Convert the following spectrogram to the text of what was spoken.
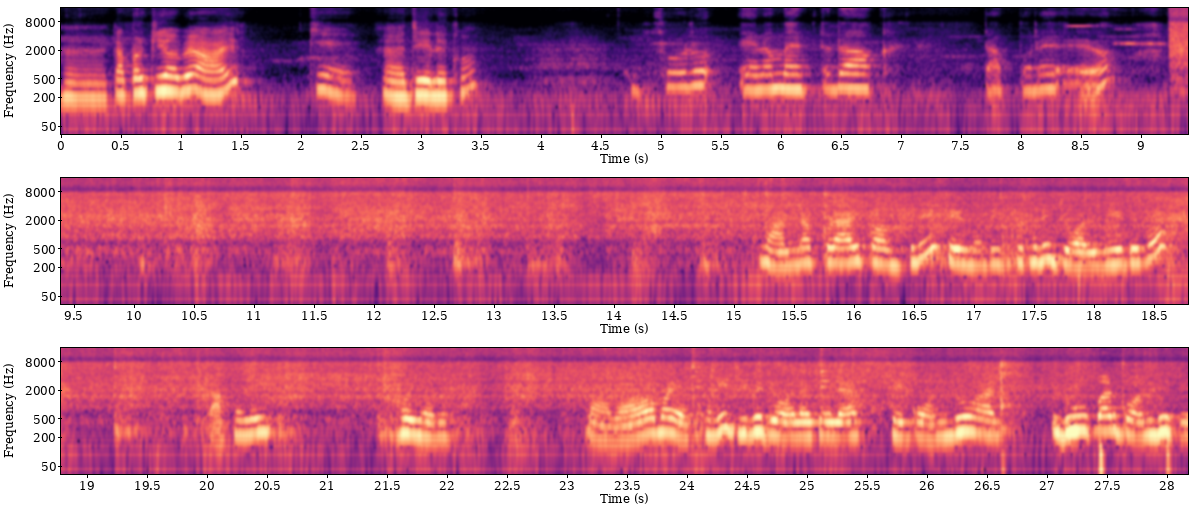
হ্যাঁ তারপর কি হবে? আই? হ্যাঁ জে লেখো। শুরু এরম একটা ডাক তারপরে এরম রান্না প্রায় কমপ্লিট এর মধ্যে একটুখানি জল দিয়ে দেবো। তাহলেই হয়ে যাবে। বাবা আমার এখনই জিভে জল চলে আসছে। গন্ধ আর রূপ আর গন্ধেতে।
